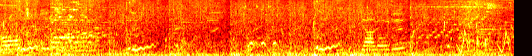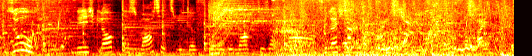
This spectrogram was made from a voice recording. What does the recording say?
oh, glaube, das war's jetzt mit der Folge nach dieser. Ja, vielleicht haben wir noch ein Tor.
